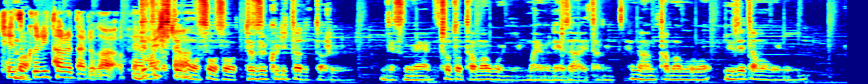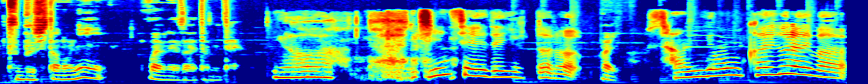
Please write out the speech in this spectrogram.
手作りタルタルが増え出ましてた。きてもそうそう、手作りタルタルですね。ちょっと卵にマヨネーズあえたみたいな、卵、ゆで卵に潰したのに、マヨネーズあえたみたいいやー、人生で言ったら、はい3、4回ぐらいは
